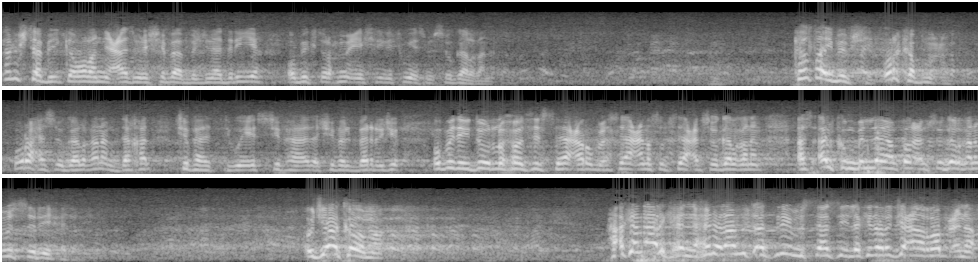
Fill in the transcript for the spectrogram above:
قال إيش تبي؟ قال والله إني عازم الشباب بالجنادرية وبيك تروح معي شريط تويس من سوق الغنم. قال طيب ابشر وركب معه. وراح سوق الغنم دخل شوف التويس شوف هذا شوف البر وبدأ يدور له حول ساعة ربع ساعة نصف ساعة في سوق الغنم. أسألكم بالله يوم طلع من سوق الغنم وش ريحته وجاء كوما. كذلك إحنا إحنا الآن متأثرين مستانسين لكن إذا رجعنا لربعنا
